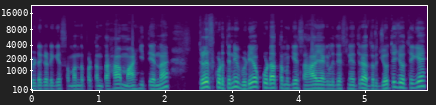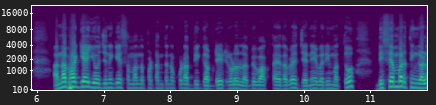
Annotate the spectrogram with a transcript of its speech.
ಬಿಡುಗಡೆಗೆ ಸಂಬಂಧಪಟ್ಟಂತಹ ಮಾಹಿತಿಯನ್ನ ತಿಳಿಸ್ಕೊಡ್ತೀನಿ. ವಿಡಿಯೋ ಕೂಡ ತಮಗೆ ಸಹಾಯ ಆಗಲಿದೆ ಸ್ನೇಹಿತರೆ. ಅದರ ಜೊತೆ ಜೊತೆಗೆ ಅನ್ನಭಾಗ್ಯ ಯೋಜನೆಗೆ ಸಂಬಂಧಪಟ್ಟಂತೆ ಕೂಡ ಬಿಗ್ ಅಪ್ಡೇಟ್ಗಳು ಲಭ್ಯವಾಗ್ತಾ ಇದಾವೆ. ಜನವರಿ ಮತ್ತು ಡಿಸೆಂಬರ್ ತಿಂಗಳ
